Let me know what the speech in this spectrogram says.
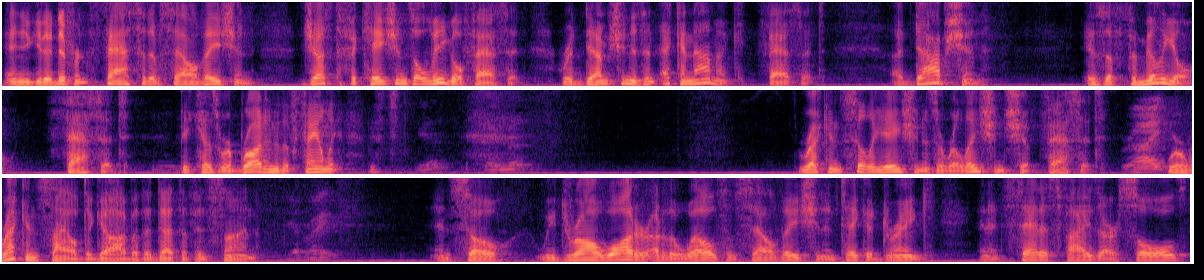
and you get a different facet of salvation. Justification is a legal facet, redemption is an economic facet, adoption is a familial facet because we're brought into the family. Reconciliation is a relationship facet. Right. We're reconciled to God by the death of His Son. Right. And so we draw water out of the wells of salvation and take a drink, and it satisfies our souls,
